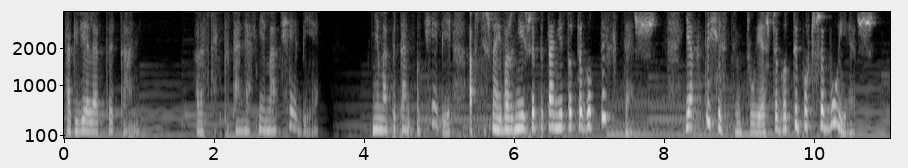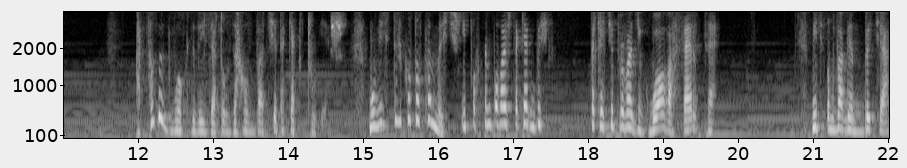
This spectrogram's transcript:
Tak wiele pytań, ale w tych pytaniach nie ma ciebie. Nie ma pytań o ciebie, a przecież najważniejsze pytanie to, czego ty chcesz, jak ty się z tym czujesz, czego ty potrzebujesz. A co by było, gdybyś zaczął zachowywać się tak, jak czujesz? Mówić tylko to, co myślisz i postępować tak, jakbyś tak jak cię prowadzi głowa, serce. Mieć odwagę bycia,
